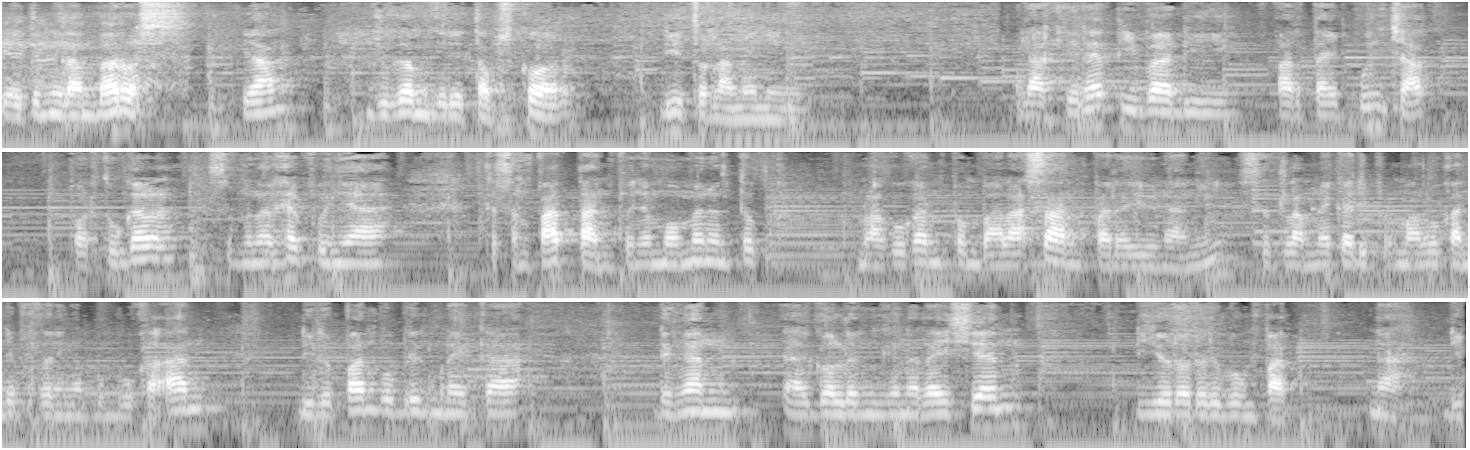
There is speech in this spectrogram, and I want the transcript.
yaitu Milan Baros yang juga menjadi top skor di turnamen ini. Pada akhirnya tiba di partai puncak, Portugal sebenarnya punya kesempatan, punya momen untuk melakukan pembalasan pada Yunani setelah mereka dipermalukan di pertandingan pembukaan di depan publik mereka dengan uh, Golden Generation di Euro 2004. Nah di,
